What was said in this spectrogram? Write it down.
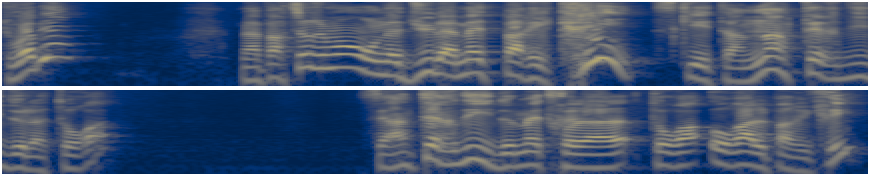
Tout va bien. Mais à partir du moment où on a dû la mettre par écrit, ce qui est un interdit de la Torah, c'est interdit de mettre la Torah orale par écrit.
